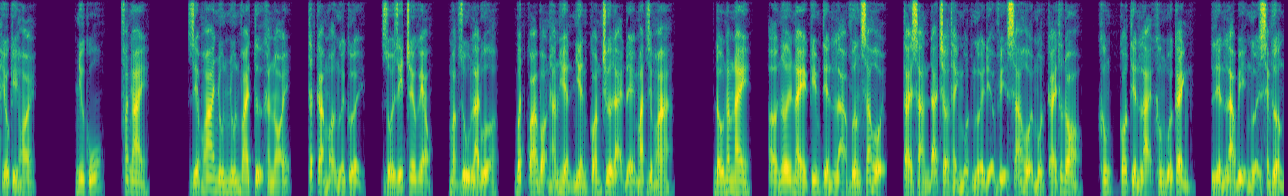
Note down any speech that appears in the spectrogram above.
hiếu kỳ hỏi. Như cũ, phát ngay. Diệp Hoa nhún nhún vai tự khả nói, tất cả mọi người cười, rối rít trêu ghẹo, mặc dù là đùa, bất quá bọn hắn hiển nhiên còn chưa đại để mắt Diệp Hoa đầu năm nay, ở nơi này kim tiền là vương xã hội, tài sản đã trở thành một người địa vị xã hội một cái thước đo, không có tiền lại không bối cảnh, liền là bị người xem thường.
